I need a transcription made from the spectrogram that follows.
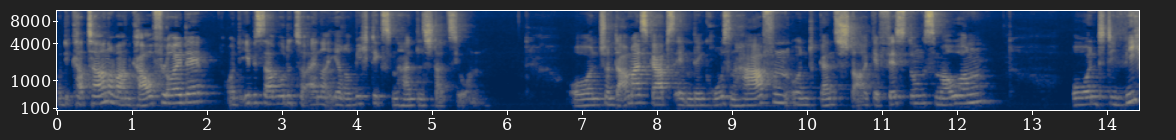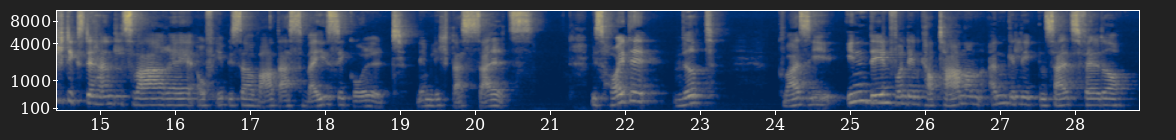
Und die Karthaner waren Kaufleute und Ibiza wurde zu einer ihrer wichtigsten Handelsstationen. Und schon damals gab es eben den großen Hafen und ganz starke Festungsmauern. Und die wichtigste Handelsware auf Ibiza war das weiße Gold, nämlich das Salz. Bis heute wird quasi in den von den Kartanern angelegten Salzfelder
